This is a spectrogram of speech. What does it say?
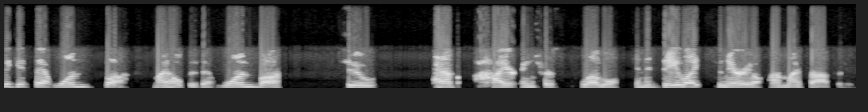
to get that one buck. My hope is that one buck to have a higher interest level in a daylight scenario on my property.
